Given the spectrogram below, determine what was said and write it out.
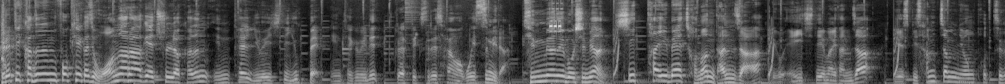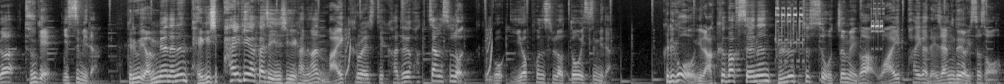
그래픽 카드는 4K까지 원활하게 출력하는 인텔 UHD 600 Integrated Graphics를 사용하고 있습니다. 뒷면을 보시면 C타입의 전원 단자 그리고 HDMI 단자 USB 3.0 포트가 두 개 있습니다. 그리고 옆면에는 128기가까지 인식이 가능한 마이크로 SD 카드 확장 슬롯, 그리고 이어폰 슬롯도 있습니다. 그리고 이 라크박스에는 블루투스 5.1과 와이파이가 내장되어 있어서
